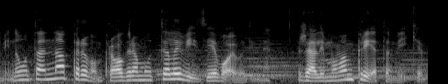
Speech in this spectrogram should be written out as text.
minuta na prvom programu Televizije Vojvodine. Želimo vam prijatan vikend.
